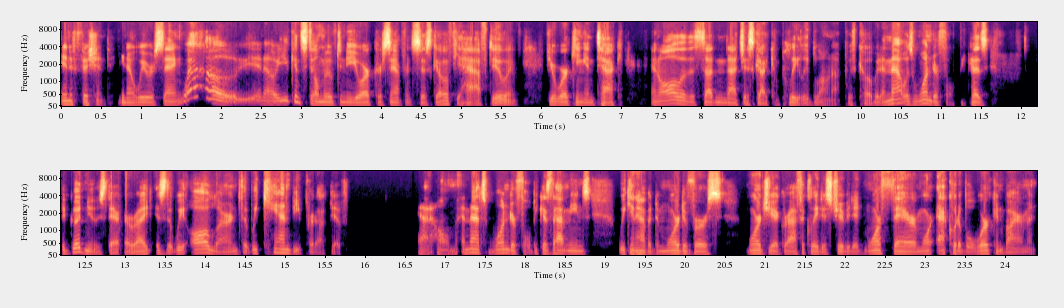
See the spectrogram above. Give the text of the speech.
inefficient. You know, we were saying, well, you know, you can still move to New York or San Francisco if you have to, and if you're working in tech. And all of a sudden, that just got completely blown up with COVID. And that was wonderful because the good news there, right, is that we all learned that we can be productive at home. And that's wonderful because that means we can have a more diverse, more geographically distributed, more fair, more equitable work environment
